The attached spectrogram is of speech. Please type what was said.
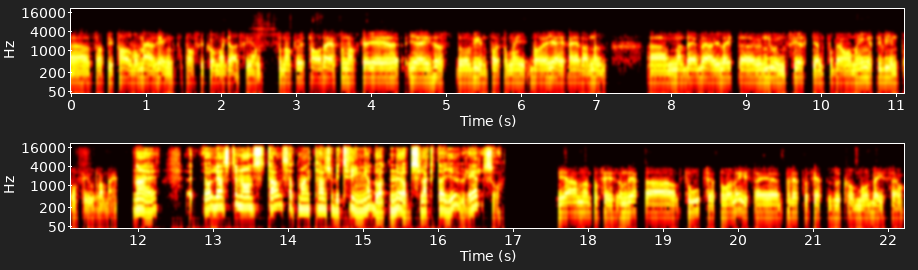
Eh, så att vi behöver mer regn för att det ska komma gräs igen. Så man får ju ta det som man ska ge, ge i höst och vinter får man börja ge redan nu. Eh, men det blir ju lite en lund cirkel för då har man inget i vinter att fodra med. Nej, jag läste någonstans att man kanske blir tvingad då att nödslakta djur, är det så? Ja men precis, om detta fortsätter hålla i sig på detta sättet så kommer det bli så.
